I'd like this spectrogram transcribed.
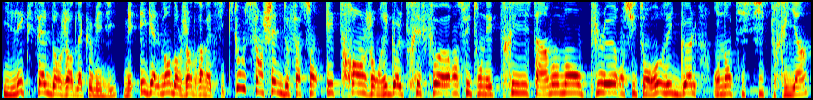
il excelle dans le genre de la comédie, mais également dans le genre dramatique. Tout s'enchaîne de façon étrange, on rigole très fort, ensuite on est triste, à un moment on pleure, ensuite on rigole, on n'anticipe rien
